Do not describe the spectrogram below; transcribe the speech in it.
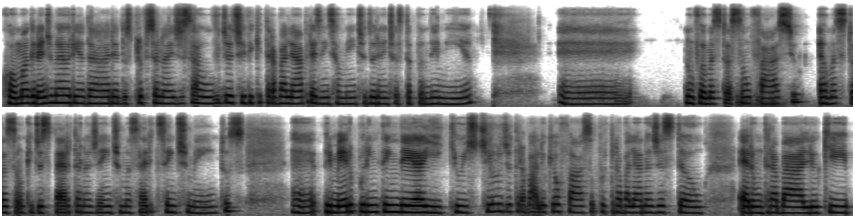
Como a grande maioria da área dos profissionais de saúde, eu tive que trabalhar presencialmente durante esta pandemia. É... Não foi uma situação fácil, é uma situação que desperta na gente uma série de sentimentos. É, primeiro, por entender aí que o estilo de trabalho que eu faço por trabalhar na gestão era um trabalho que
